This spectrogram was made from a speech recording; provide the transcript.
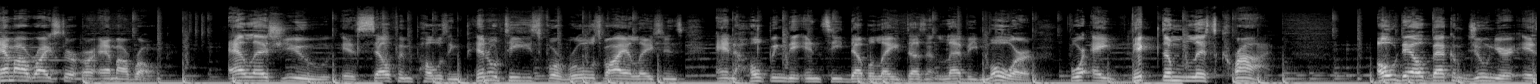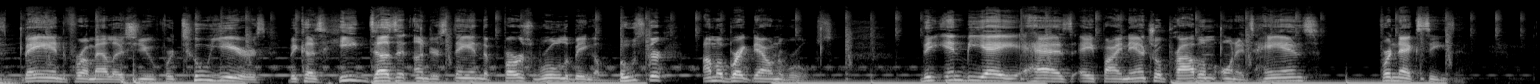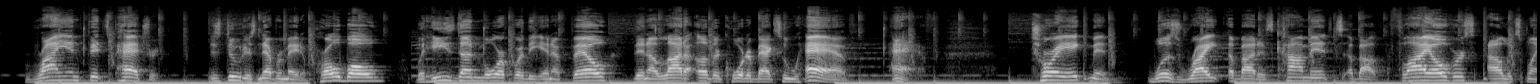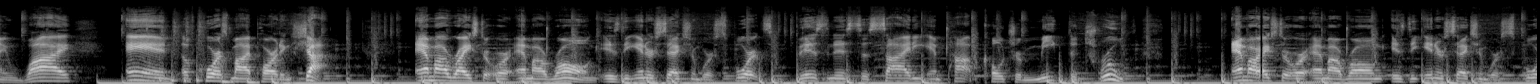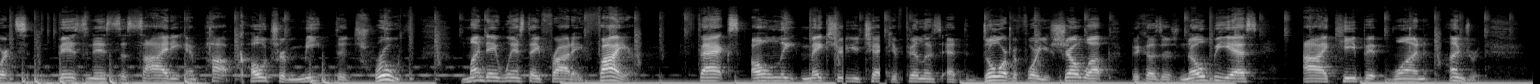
Am I right, sir, or am I wrong? LSU is self imposing penalties for rules violations and hoping the NCAA doesn't levy more for a victimless crime. Odell Beckham Jr. is banned from LSU for two years because he doesn't understand the first rule of being a booster. I'm going to break down the rules. The NBA has a financial problem on its hands for next season. Ryan Fitzpatrick, this dude has never made a Pro Bowl, but he's done more for the NFL than a lot of other quarterbacks who have, have. Troy Aikman was right about his comments about the flyovers. I'll explain why. And of course, my parting shot. Am I right or am I wrong is the intersection where sports, business, society, and pop culture meet the truth. Am I right or am I wrong is the intersection where sports, business, society, and pop culture meet the truth. Monday, Wednesday, Friday, fire. Facts only. Make sure you check your feelings at the door before you show up because there's no BS. I keep it 100.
